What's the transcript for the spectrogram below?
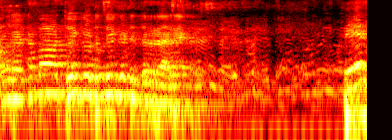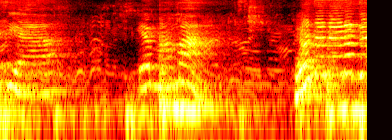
அவர் என்னமா தூக்கிட்டு தூக்கிட்டு திடுறாரு பேசியா? ஏ மாமா. ஒன்னு நினைச்சு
